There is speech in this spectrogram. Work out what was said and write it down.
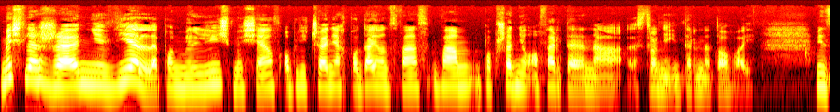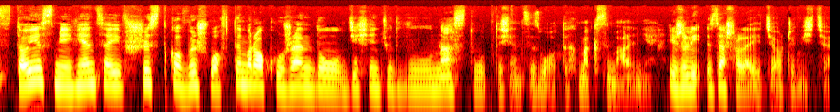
Myślę, że niewiele pomyliliśmy się w obliczeniach, podając was, Wam poprzednią ofertę na stronie internetowej. Więc to jest mniej więcej wszystko wyszło w tym roku rzędu 10-12 tysięcy złotych maksymalnie, jeżeli zaszalejecie oczywiście.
